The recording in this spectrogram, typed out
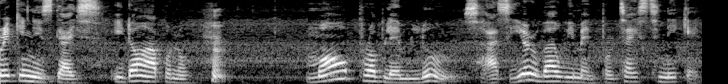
Breaking news, guys. It don't happen. No. Hmm. More problem looms as Yoruba women protest naked.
